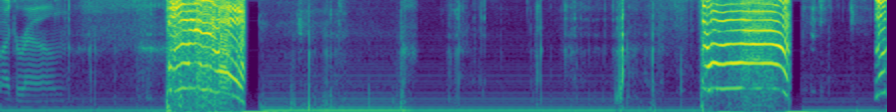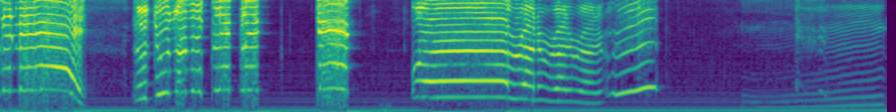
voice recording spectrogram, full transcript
BAM! Ah! Look at me! Let's do something! Click, click, click! Whoa! Running, running, running. Mm.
